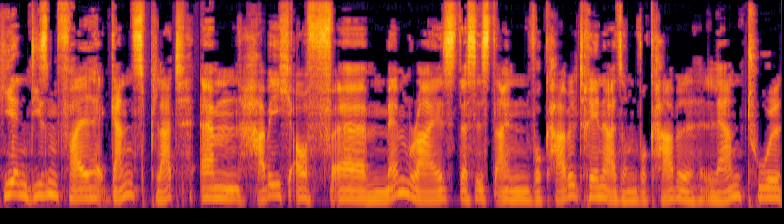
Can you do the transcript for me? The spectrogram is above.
Hier in diesem Fall ganz platt ähm, habe ich auf äh, Memrise, das ist ein Vokabeltrainer, also ein Vokabellerntool,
